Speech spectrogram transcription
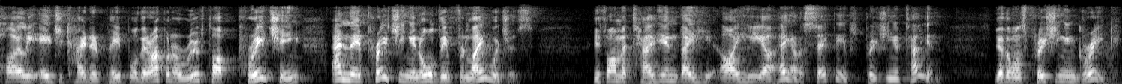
highly educated people. They're up on a rooftop preaching, and they're preaching in all different languages. If I'm Italian, they, I hear, hang on a sec, he's preaching in Italian. The other one's preaching in Greek.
